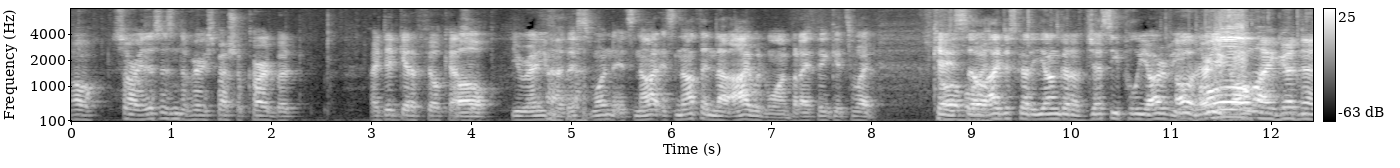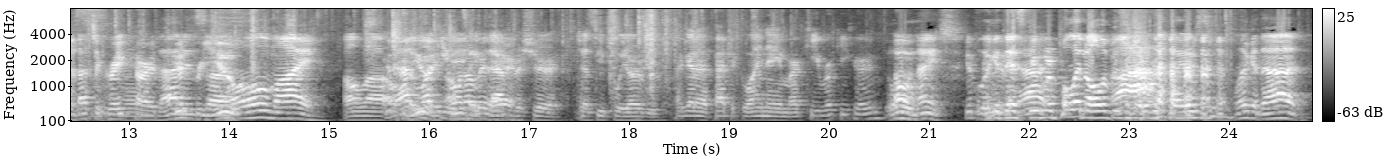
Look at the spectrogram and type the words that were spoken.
Oh, sorry, this isn't a very special card, but I did get a Phil Kessel. Oh, you ready for this one? It's not. It's nothing that I would want, but I think it's what. Okay, Oh, so boy. I just got a young gun of Jesse Puljujarvi. Oh, there you oh go. my goodness. That's a great Oh, card. that Good is, for uh, you. Oh my. I'll, uh, Good I'll, for. I'll Lucky take over that there. for sure. Jesse Puljujarvi. I got a Patrick Laine marquee rookie card. Oh, nice. Good Look at this, that. dude. We're pulling all of his favorite players. Ah, Look at that.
